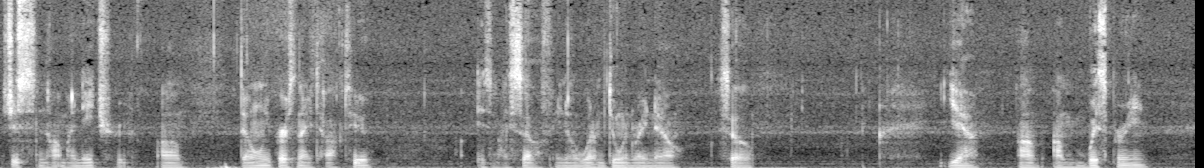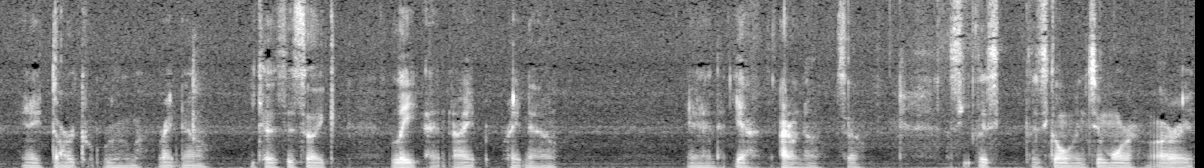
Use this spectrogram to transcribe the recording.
it's just not my nature. Um, the only person I talk to is myself, you know, what I'm doing right now. So, yeah, um, I'm whispering in a dark room right now because it's like late at night right now. And yeah, I don't know. So let's see, let's let's go into more. All right.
